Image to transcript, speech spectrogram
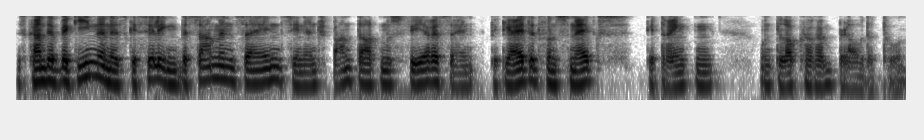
Es kann der Beginn eines geselligen Besammenseins in entspannter Atmosphäre sein, begleitet von Snacks, Getränken und lockerem Plauderton.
